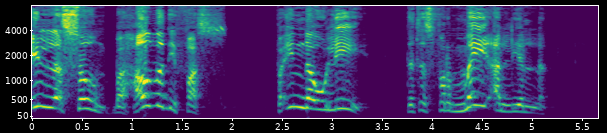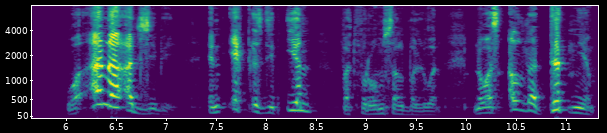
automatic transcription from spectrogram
Illa sawm, behalwe die vas. Fa innahu li, dit is vir my alleenlik. Wa ana ajzibi, en ek is die een wat vir hom sal beloon. Nou as al dat dit neem,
